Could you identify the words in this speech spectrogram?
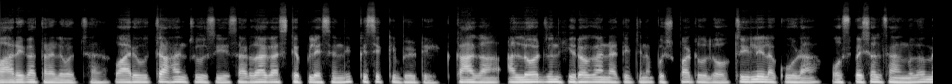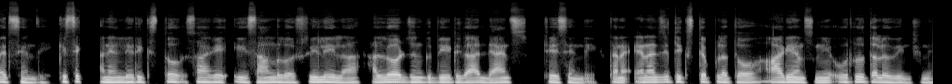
భారీగా తరలివచ్చారు. వారి ఉత్సాహం చూసి సరదాగా స్టెప్లేసింది కిసిక్కి బ్యూటీ. కాగా అల్లు అర్జున్ హీరోగా నటించిన పుష్ప టూలో శ్రీలీల కూడా ఓ స్పెషల్ సాంగ్లో మెరిసింది. కిసిక్ అనే లిరిక్స్తో సాగే ఈ సాంగ్లో శ్రీలీల అల్లు అర్జున్కు ధీటుగా డాన్స్ చేసింది. తన ఎనర్జెటిక్ స్టెప్లతో ఆడియన్స్ని ఉర్రు తొలగించింది.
